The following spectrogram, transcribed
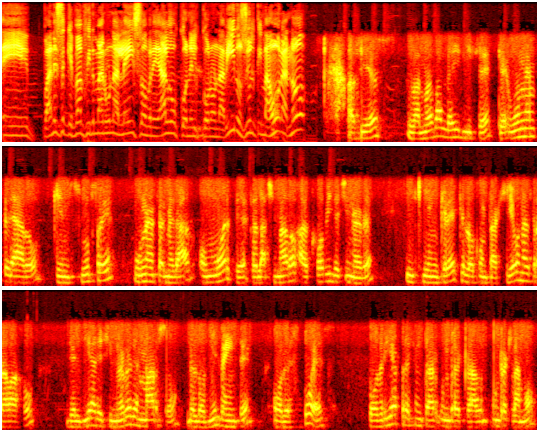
eh, parece que va a firmar una ley sobre algo con el coronavirus de última hora, ¿no? Así es. La nueva ley dice que un empleado quien sufre una enfermedad o muerte relacionado al COVID-19 y quien cree que lo contagió en el trabajo del día 19 de marzo del 2020 o después podría presentar un reclamo, un reclamo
